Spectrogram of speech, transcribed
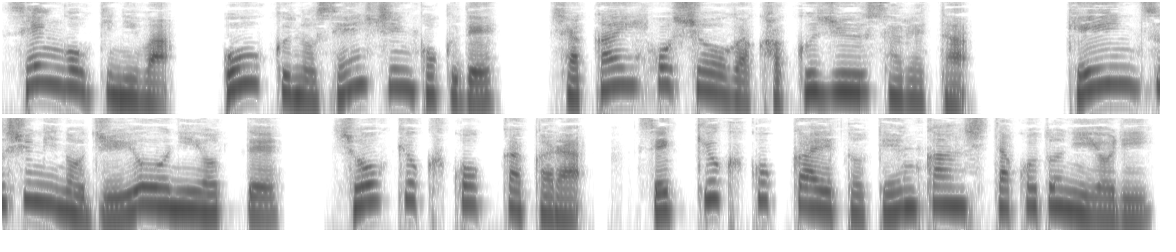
戦後期には多くの先進国で社会保障が拡充された。ケインズ主義の需要によって消極国家から積極国家へと転換したことにより、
